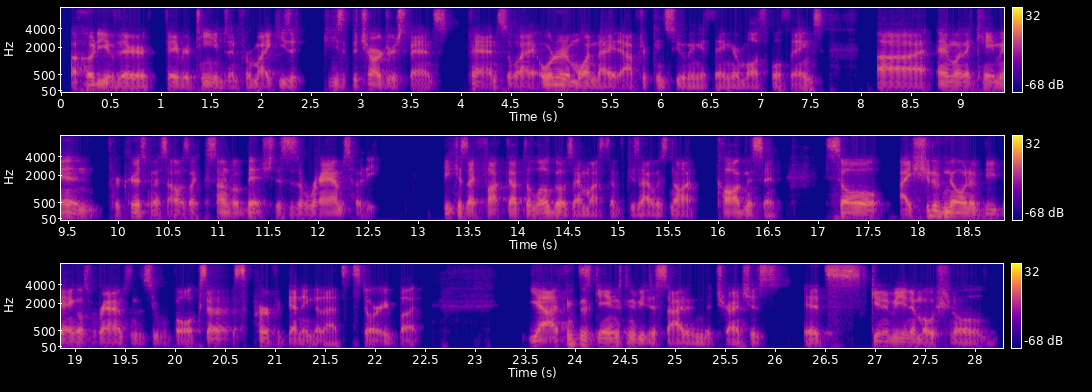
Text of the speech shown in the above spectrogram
a hoodie of their favorite teams. And for Mike, he's a he's a Chargers fans fan. So I ordered him one night after consuming a thing or multiple things. Uh, and when it came in for Christmas, I was like, son of a bitch, this is a Rams hoodie because I fucked up the logos. I must have because I was not cognizant. So I should have known it'd be Bengals Rams in the Super Bowl because that's the perfect ending to that story. But yeah, I think this game is going to be decided in the trenches. It's going to be an emotional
